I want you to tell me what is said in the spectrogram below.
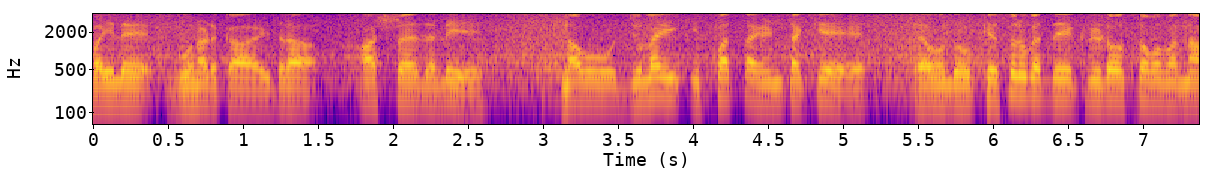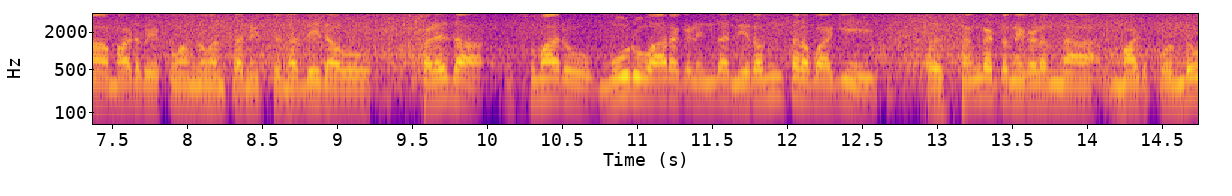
ಬೈಲೆ ಗುಣಡ್ಕ ಇದರ ಆಶ್ರಯದಲ್ಲಿ ನಾವು ಜುಲೈ ಇಪ್ಪತ್ತ ಎಂಟಕ್ಕೆ ಒಂದು ಕೆಸರುಗದ್ದೆ ಕ್ರೀಡೋತ್ಸವವನ್ನು ಮಾಡಬೇಕು ಅನ್ನುವಂಥ ನಿಟ್ಟಿನಲ್ಲಿ ನಾವು ಕಳೆದ ಸುಮಾರು ಮೂರು ವಾರಗಳಿಂದ ನಿರಂತರವಾಗಿ ಸಂಘಟನೆಗಳನ್ನು ಮಾಡಿಕೊಂಡು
